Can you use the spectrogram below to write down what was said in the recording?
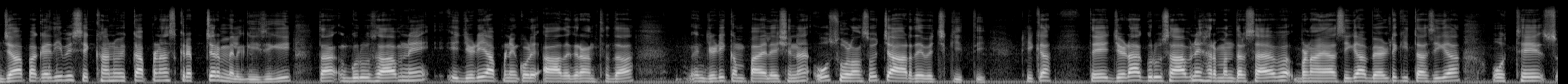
ਜਾਂ ਆਪਾਂ ਕਹਿ ਦਈਏ ਵੀ ਸਿੱਖਾਂ ਨੂੰ ਇੱਕ ਆਪਣਾ ਸਕ੍ਰਿਪਚਰ ਮਿਲ ਗਈ ਸੀਗੀ। ਤਾਂ ਗੁਰੂ ਸਾਹਿਬ ਨੇ ਇਹ ਜਿਹੜੀ ਆਪਣੇ ਕੋਲੇ ਆਦ ਗ੍ਰੰਥ ਦਾ ਜਿਹੜੀ ਕੰਪਾਈਲੇਸ਼ਨ ਹੈ, ਉਹ 1604 ਦੇ ਵਿੱਚ ਕੀਤੀ। ਠੀਕ ਆ? ਤੇ ਜਿਹੜਾ ਗੁਰੂ ਸਾਹਿਬ ਨੇ ਹਰਮੰਦਰ ਸਾਹਿਬ ਬਣਾਇਆ ਸੀਗਾ ਬਿਲਡ ਕੀਤਾ ਸੀਗਾ ਉੱਥੇ ਸ-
